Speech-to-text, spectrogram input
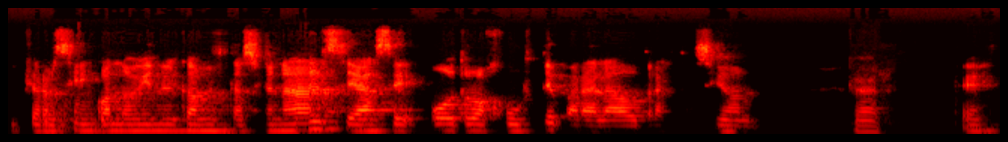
y que recién cuando viene el cambio estacional se hace otro ajuste para la otra estación. Claro. Este,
